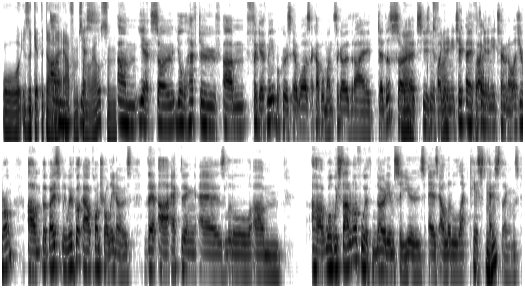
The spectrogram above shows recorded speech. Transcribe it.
or is it get the data out from somewhere yes. else? And Um, yeah, so you'll have to um, forgive me because it was a couple months ago that I did this. So excuse me that's if I get any te- if I get any terminology wrong. Um, but basically, we've got our Controllinos that are acting as little. Um, uh, well, we started off with NodeMCUs as our little like test Mm-hmm. case things,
